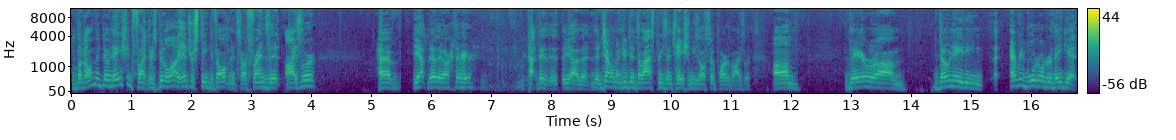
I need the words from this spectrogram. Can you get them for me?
but on the donation front, there's been a lot of interesting developments. Our friends at Aisler have, yep, there they are, they're here. The, yeah, the, the, gentleman who did the last presentation, he's also part of Aisler. Um, they're um, donating every board order they get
